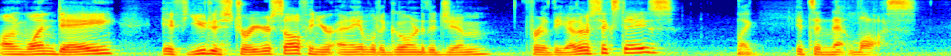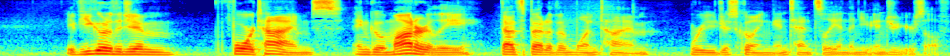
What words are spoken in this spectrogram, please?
on one day, if you destroy yourself and you're unable to go into the gym for the other six days, like it's a net loss. If you go to the gym four times and go moderately, that's better than one time where you're just going intensely and then you injure yourself.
